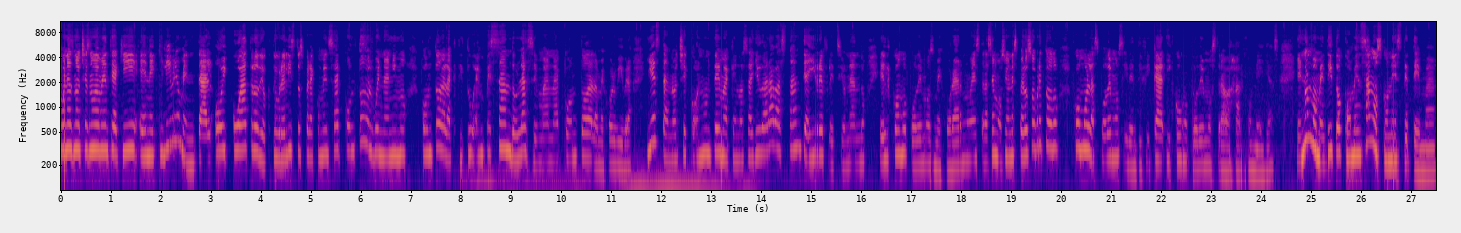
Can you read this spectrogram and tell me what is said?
buenas noches nuevamente aquí en Equilibrio Mental. Hoy 4 de octubre, listos para comenzar con todo el buen ánimo, con toda la actitud, empezando la semana con toda la mejor vibra. Y esta noche con un tema que nos ayudará bastante a ir reflexionando el cómo podemos mejorar nuestras emociones, pero sobre todo cómo las podemos identificar y cómo podemos trabajar con ellas. En un momentito comenzamos con este tema.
